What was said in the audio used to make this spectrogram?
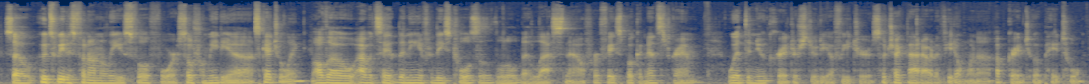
So Hootsuite is phenomenally useful for social media scheduling, although I would say the need for these tools is a little bit less now for Facebook and Instagram with the new Creator Studio features. So check that out if you don't want to upgrade to a paid tool.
